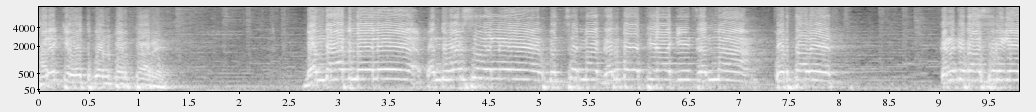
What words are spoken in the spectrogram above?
ಹರಕೆ ಹೊತ್ಕೊಂಡು ಬರ್ತಾರೆ. ಬಂದಾದ ಮೇಲೆ ಒಂದು ವರ್ಷದಲ್ಲಿ ಬಚ್ಚಮ್ಮ ಗರ್ಭವತಿಯಾಗಿ ಜನ್ಮ ಕೊಡ್ತಾಳೆ. ಕನಕದಾಸರಿಗೆ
